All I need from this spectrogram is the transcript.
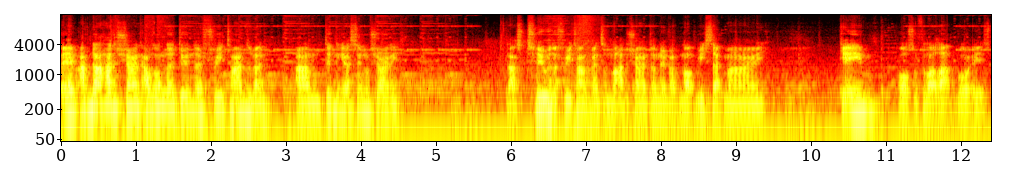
Um, I've not had a shine. I was on there doing the three times event and didn't get a single shiny. That's two of the three times events I've not had a shiny. I don't know if I've not reset my game or something like that, but it's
